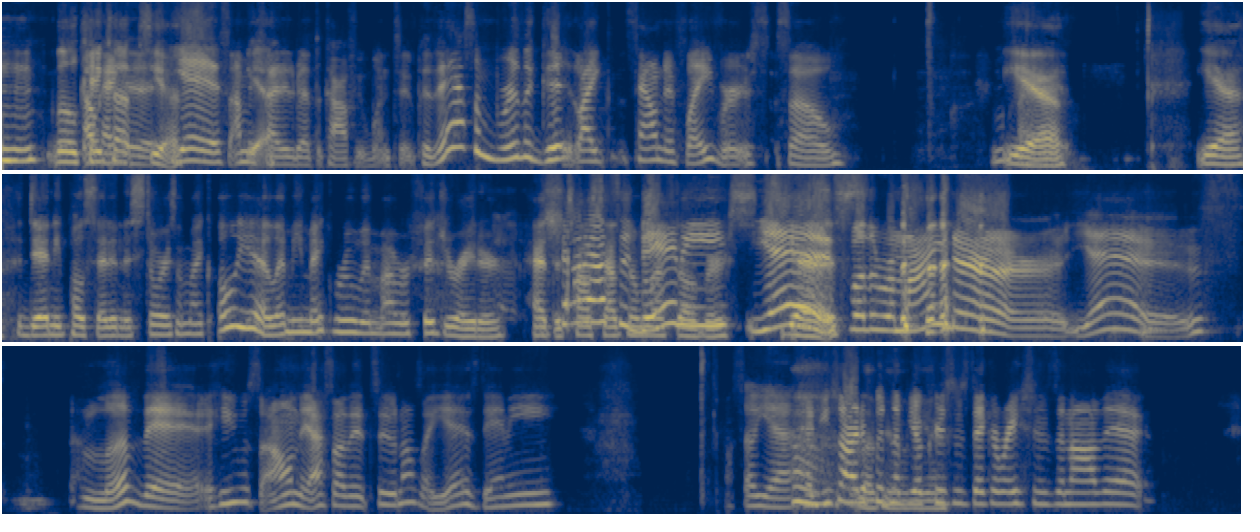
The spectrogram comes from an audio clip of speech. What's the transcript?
Mm-hmm. Little K okay, cups, good. yeah. Yes, I'm yeah. excited about the coffee one too because it has some really good like sounding flavors. So, yeah, yeah. Danny posted in his stories. I'm like, oh yeah, let me make room in my refrigerator. Had to Shout toss out, out the Danny. leftovers. Yes, yes, for the reminder. yes. I love that. He was on it. I saw that too. And I was like, yes, Danny. So yeah. Have you started putting him, up your yeah. Christmas decorations and all that?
